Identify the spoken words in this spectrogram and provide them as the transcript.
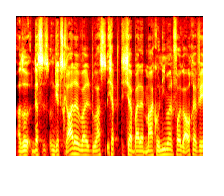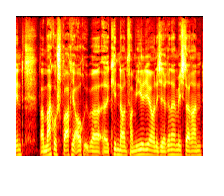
Also das ist und jetzt gerade, weil du hast, ich habe dich ja bei der Marco Niemann Folge auch erwähnt, weil Marco sprach ja auch über äh, Kinder und Familie und ich erinnere mich daran,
